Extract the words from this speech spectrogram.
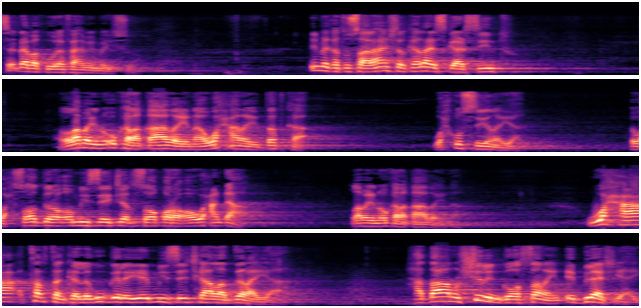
si dhaba kuula fahmi mayso. Iminka tusaale ahaan shirkadaha isgaadhsiintu labaynu u kala qaadaynaa waxaanay dadka wax ku siinayaan. Ee wax soo diro oo messenger soo qoro oo waxaan dhaha labaynu u kala qaadaynaa. Waxaa tartanka lagu gelaya messajkaa la dirayaa haddaanu shilin goosanayn ee bilaash yahay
